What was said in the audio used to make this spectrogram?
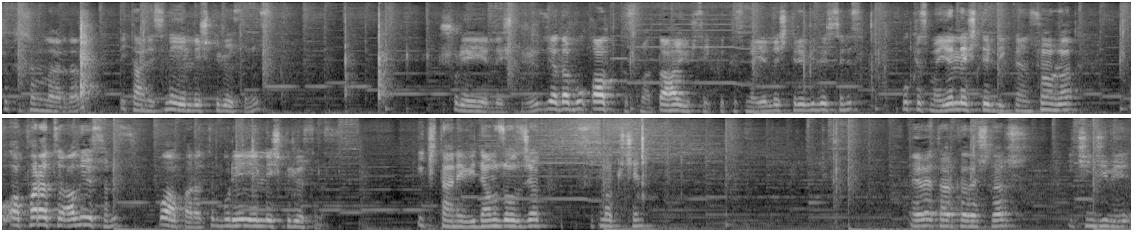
şu kısımlardan bir tanesine yerleştiriyorsunuz. Şuraya yerleştiriyoruz ya da bu alt kısma daha yüksek bir kısma yerleştirebilirsiniz. Bu kısma yerleştirdikten sonra bu aparatı alıyorsunuz. Bu aparatı buraya yerleştiriyorsunuz. İki tane vidamız olacak sıkmak için. Evet arkadaşlar ikinci bir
